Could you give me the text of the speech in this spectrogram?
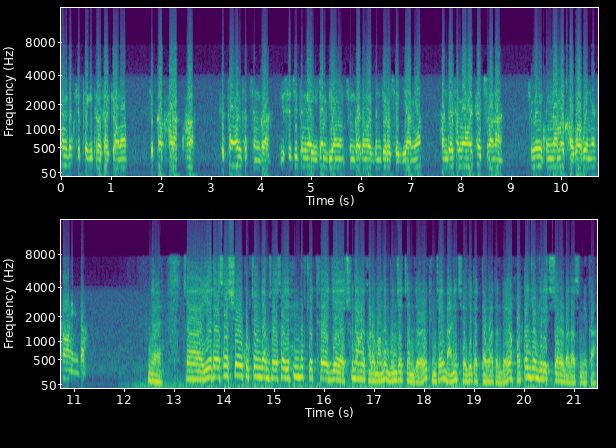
행복주택이 들어설 경우 집값 하락과 교통혼 저층과 유수지 등의 이전 비용 증가 등을 문제로 제기하며 반대 성명을 펼치거나 주민 공람을 거부하고 있는 상황입니다. 네. 자, 이에 대해서 10월 국정감사에서 이 행복주택의 순항을 가로막는 문제점들 굉장히 많이 제기됐다고 하던데요. 어떤 점들이 지적을 받았습니까?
